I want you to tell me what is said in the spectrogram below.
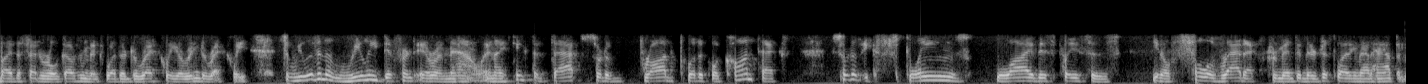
by the federal government, whether directly or indirectly. So we live in a really different era now. And I think that that sort of broad political context sort of explains why this place is you know, full of rat excrement, and they're just letting that happen.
